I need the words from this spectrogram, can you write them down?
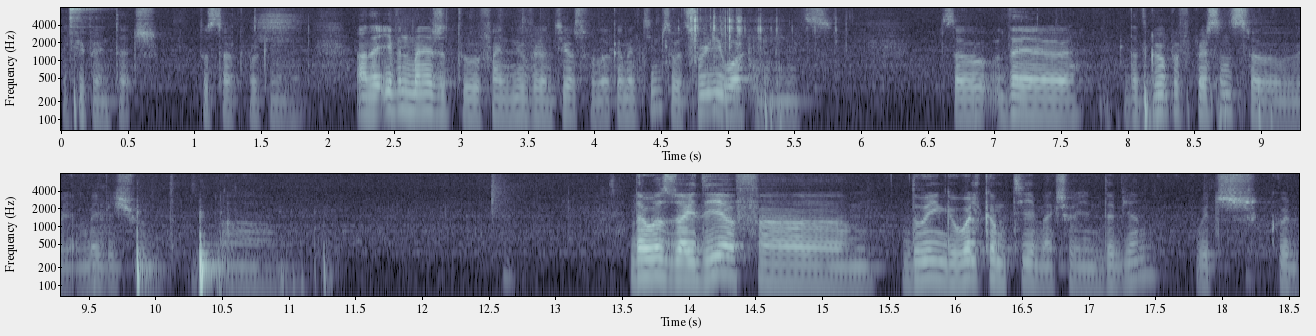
make people in touch to start working. on it. And I even managed to find new volunteers for the common team, so it's really working. Mean, it's so the that group of persons, so maybe should. Um, there was the idea of um, doing a welcome team actually in Debian, which could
